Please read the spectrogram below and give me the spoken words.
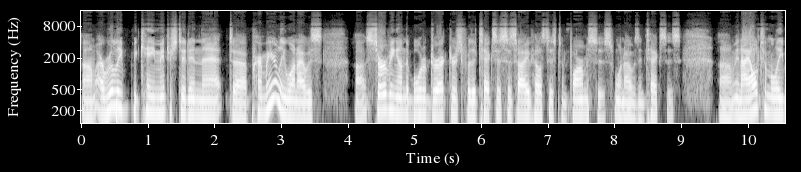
um, I really became interested in that uh, primarily when I was uh, serving on the board of directors for the Texas Society of Health System Pharmacists when I was in Texas. Um, and I ultimately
